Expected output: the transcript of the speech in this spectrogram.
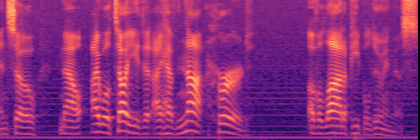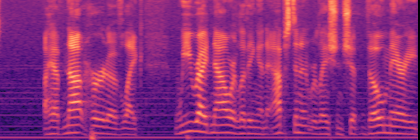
and so now I will tell you that I have not heard of a lot of people doing this. I have not heard of like we right now are living an abstinent relationship, though married,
